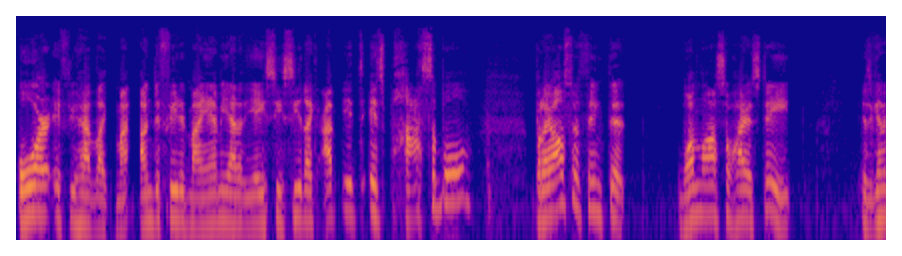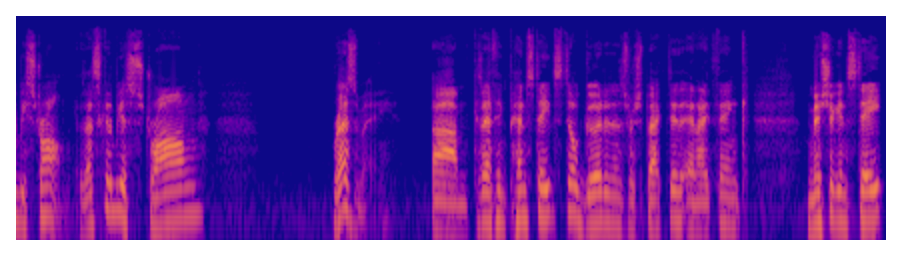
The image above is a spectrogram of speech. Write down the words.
Or if you have like my undefeated Miami out of the ACC, like I, it's it's possible. But I also think that one loss Ohio State is going to be strong. That's going to be a strong resume um, because I think Penn State's still good and is respected, and I think Michigan State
